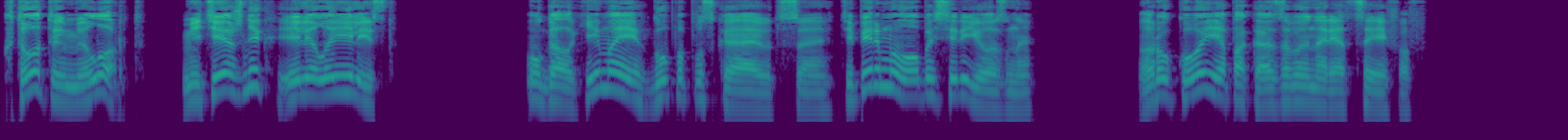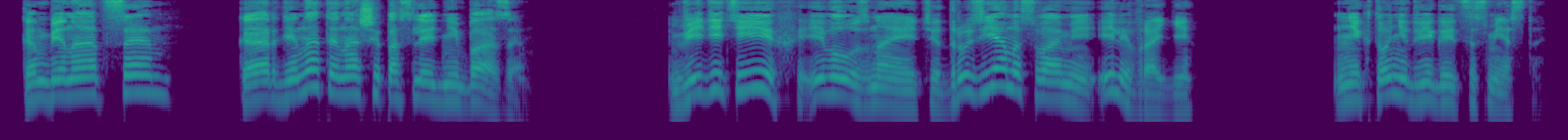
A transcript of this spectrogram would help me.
Кто ты, милорд? Мятежник или лоялист? Уголки моих губ опускаются. Теперь мы оба серьезны. Рукой я показываю наряд сейфов. Комбинация. Координаты нашей последней базы. Введите их, и вы узнаете, друзья мы с вами или враги. Никто не двигается с места.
